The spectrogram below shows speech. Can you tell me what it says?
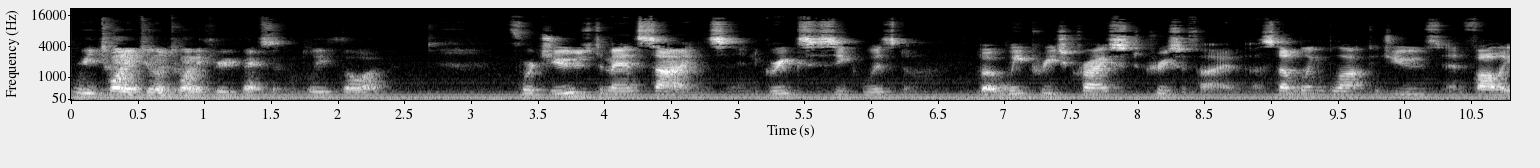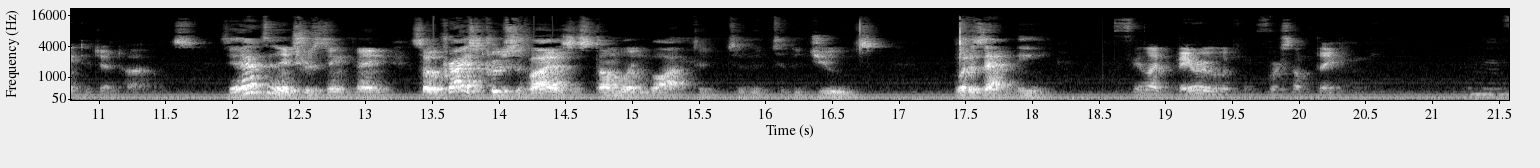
Read 22 and 23 makes a complete thought. For Jews demand signs, and Greeks seek wisdom. But we preach Christ crucified, a stumbling block to Jews and folly to Gentiles. See, that's an interesting thing. So Christ crucified is a stumbling block to, to, the, to the Jews. What does that mean? I feel like they were looking for something Mm-hmm.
